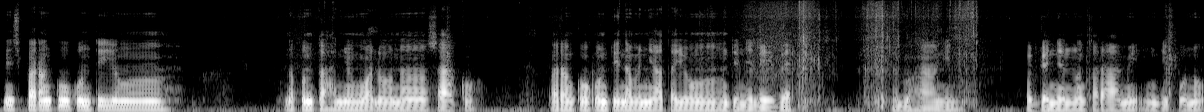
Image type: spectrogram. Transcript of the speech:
Means parang kukunti yung napuntahan yung walo na sako. Parang kukunti naman yata yung dineliver na buhangin. Pag ganyan lang karami, hindi puno.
